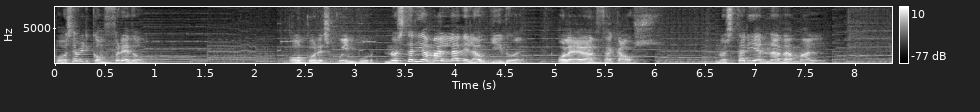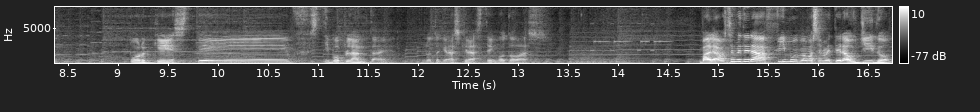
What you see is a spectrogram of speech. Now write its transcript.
Podemos abrir con Fredo. O con Squimbur. No estaría mal la del aullido, ¿eh? O la de danza caos. No estaría nada mal. Porque este... Es tipo planta, ¿eh? No te creas que las tengo todas. Vale, vamos a meter a Fimo y vamos a meter a Aullido.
